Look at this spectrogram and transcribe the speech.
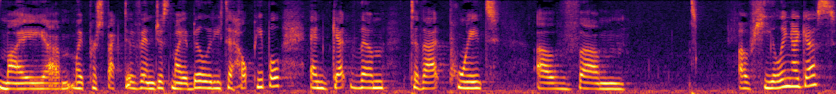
my um, my perspective and just my ability to help people and get them to that point of um, of healing, I guess,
